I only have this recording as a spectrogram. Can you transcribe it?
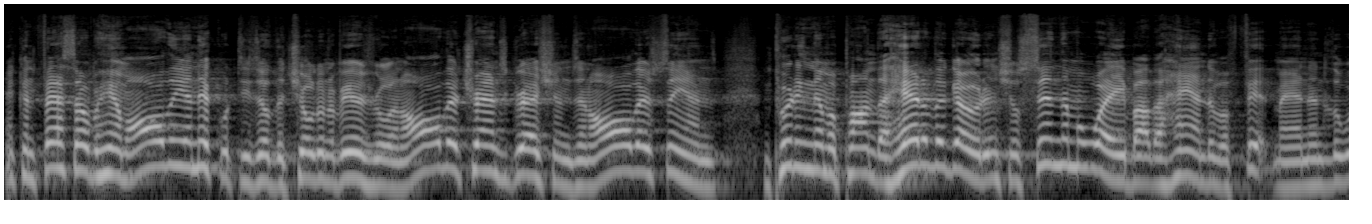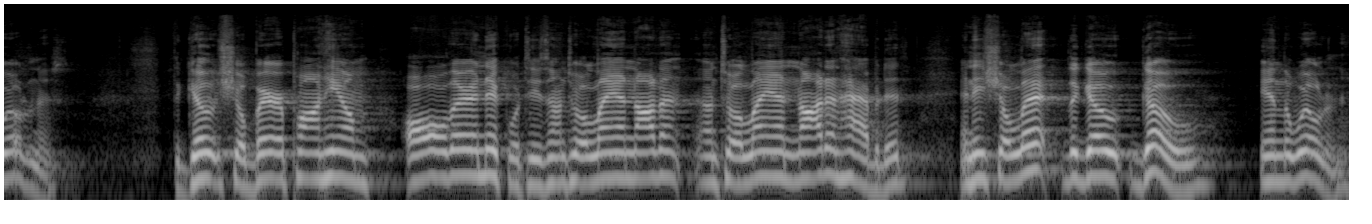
and confess over him all the iniquities of the children of Israel and all their transgressions and all their sins, and putting them upon the head of the goat, and shall send them away by the hand of a fit man into the wilderness. The goat shall bear upon him all their iniquities unto a land not, unto a land not inhabited, and he shall let the goat go in the wilderness.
